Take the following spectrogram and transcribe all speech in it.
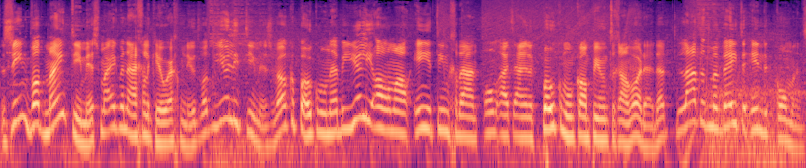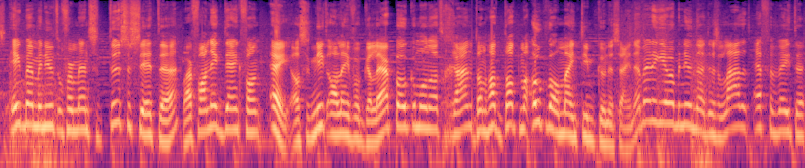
zien wat mijn team is. Maar ik ben eigenlijk heel erg benieuwd wat jullie team is. Welke Pokémon hebben jullie allemaal in je team gedaan om uiteindelijk Pokémon kampioen te gaan worden? Dat, laat het me weten in de comments. Ik ben benieuwd of er mensen tussen zitten waarvan ik denk van... Hé, hey, als ik niet alleen voor Galar Pokémon had gegaan, dan had dat maar ook wel mijn team kunnen zijn. Daar ben ik heel erg benieuwd naar. Dus laat het even weten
